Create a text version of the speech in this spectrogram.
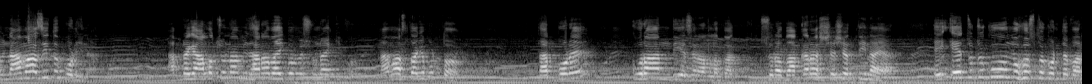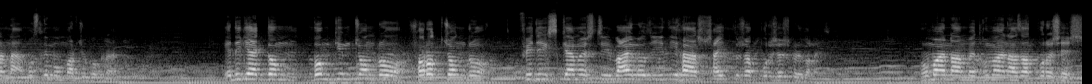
ওই নামাজই তো পড়ি না। আপনাকে আলোচনা আমি ধারাবাহিকভাবে শোনাই কি করব? নামাজ তাকে পড়তে হবে। তারপরে কোরআন দিয়েছেন আল্লাহ পাক, সূরা বাকারার শেষের তিন আয়াত। এই এতটুকু মুখস্থ করতে পারে না মুসলিম উম্মার যুবকরা। এদিকে একদম Bankimchandra, Saratchandra, physics, chemistry, biology, ইতিহাস, সাহিত্য সব পড়ে শেষ করে ফেলাইছে। হুমায়ুন আহমেদ, হুমায়ুন আজাদ পড়ে শেষ।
